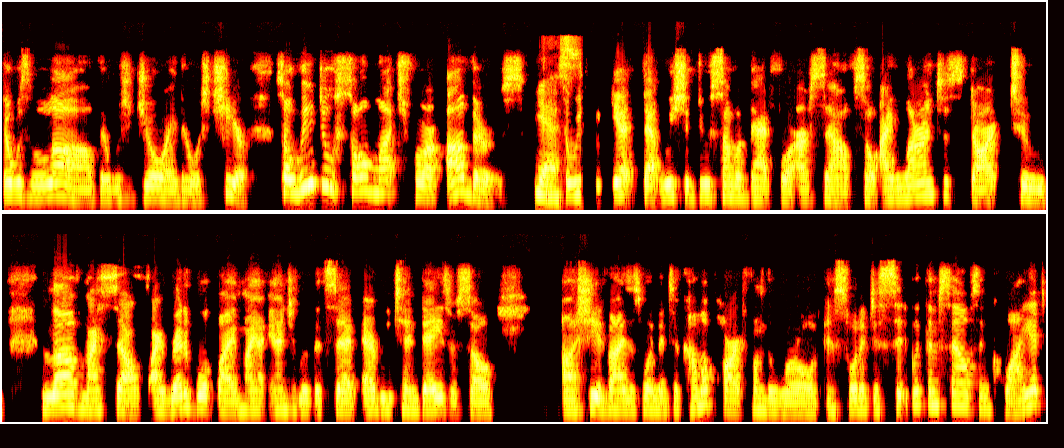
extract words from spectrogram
there was love, there was joy, there was cheer. So we do so much for others. Yes. So we forget that we should do some of that for ourselves. So I learned to start to love myself. I read a book by Maya Angelou that said every 10 days or so, uh, she advises women to come apart from the world and sort of just sit with themselves in quiet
